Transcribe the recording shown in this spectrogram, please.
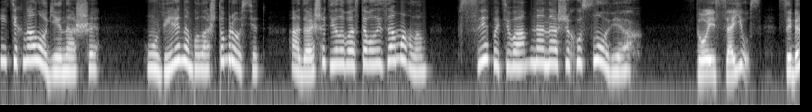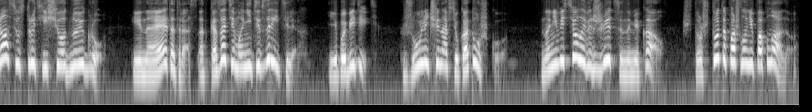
и технологии наши. Уверена была, что бросит, а дальше дело бы оставалось за малым — всыпать вам на наших условиях. То есть Союз собирался устроить еще одну игру, и на этот раз отказать им Аните в зрителях, и победить, жульничай на всю катушку. Но невеселый ведь жрицы намекал, что что-то пошло не по плану.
